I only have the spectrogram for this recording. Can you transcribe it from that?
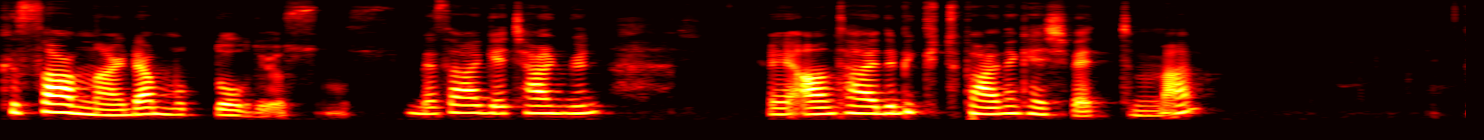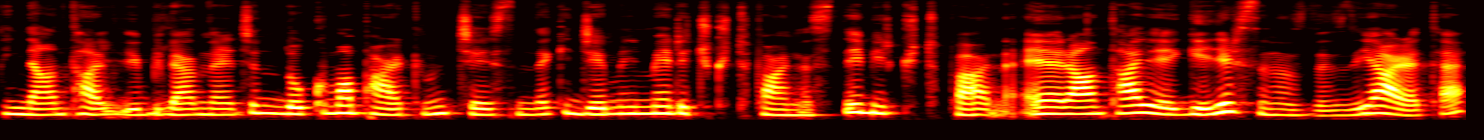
kısa anlardan mutlu oluyorsunuz. Mesela geçen gün, eee, Antalya'da bir kütüphane keşfettim ben. Yine Antalya'yı bilenler için Dokuma Parkı'nın içerisindeki Cemil Meriç Kütüphanesi diye bir kütüphane. Eğer Antalya'ya gelirseniz de ziyarete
